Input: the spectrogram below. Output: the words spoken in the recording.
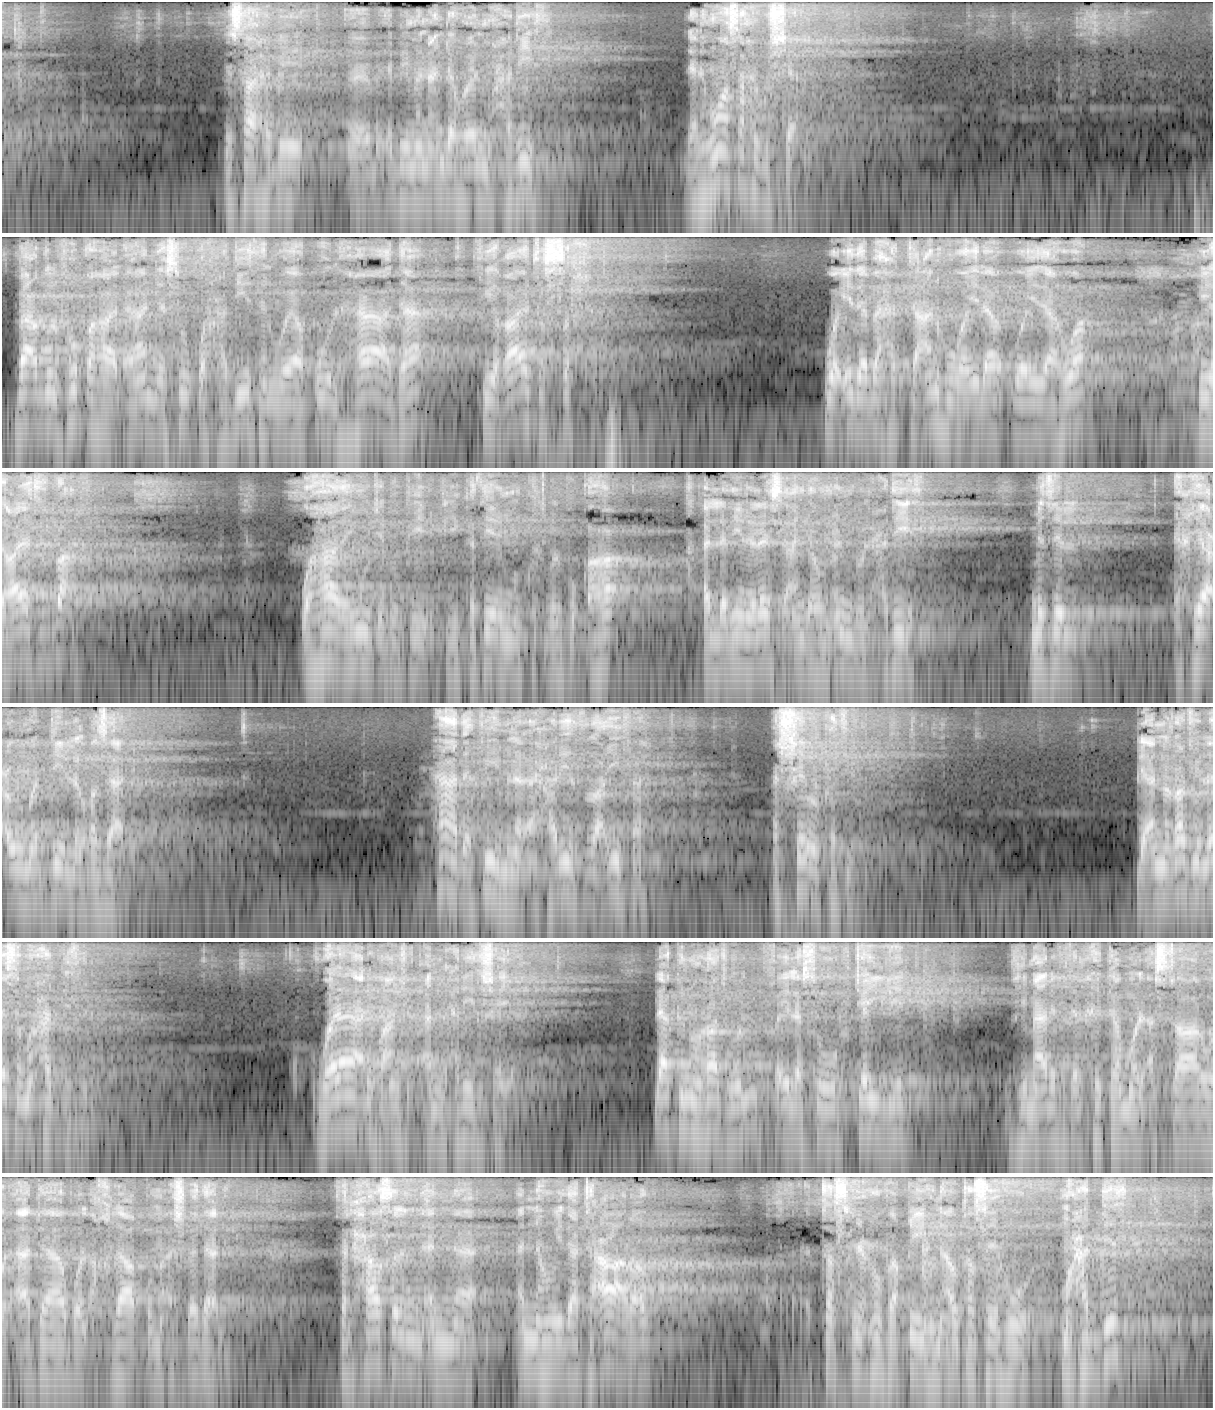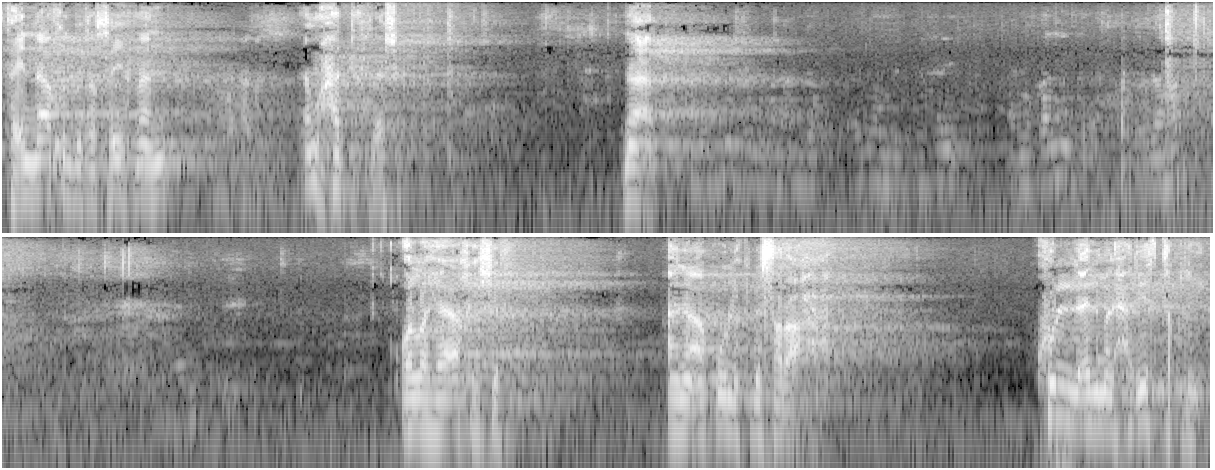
بصاحب بمن عنده علم حديث لأنه هو صاحب الشأن. بعض الفقهاء الآن يسوق حديثا ويقول هذا في غاية الصحة وإذا بحثت عنه وإذا هو في غاية الضعف. وهذا يوجد في في كثير من كتب الفقهاء الذين ليس عندهم علم بالحديث مثل إحياء علوم الدين للغزالي. هذا فيه من الأحاديث الضعيفة الشيء الكثير. لأن الرجل ليس محدثا ولا يعرف عن عن الحديث شيئا. لكنه رجل فيلسوف جيد في معرفة الحكم والأسرار والآداب والأخلاق وما أشبه ذلك. فالحاصل أن أنه إذا تعارض تصحيح فقيه أو تصحيح محدث فإن نأخذ بتصحيح من؟ المحدث لا شك. نعم. والله يا أخي شف أنا أقول لك بصراحة كل علم الحديث تقليد.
